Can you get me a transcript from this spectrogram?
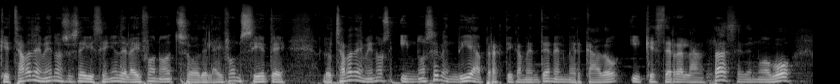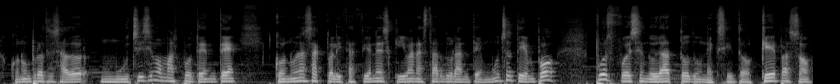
que echaba de menos ese diseño del iPhone 8, del iPhone 7. Lo echaba de menos y no se vendía prácticamente en el mercado y que se relanzase de nuevo con un procesador muchísimo más potente, con unas actualizaciones que iban a estar durante mucho tiempo, pues fue sin duda todo un éxito. ¿Qué pasó?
